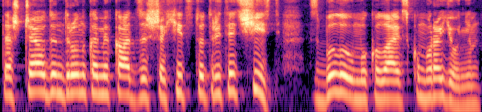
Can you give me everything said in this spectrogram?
Та ще один дрон камікадзе Шахід-136 збили у Миколаївському районі.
